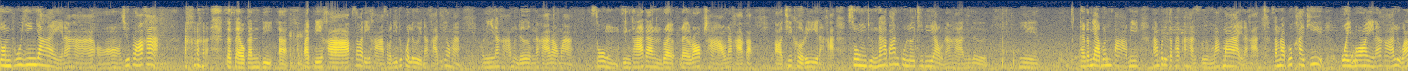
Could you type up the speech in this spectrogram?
จนผู้ยิ่งใหญ่นะคะอ๋อชื่อเพราะค่ะแซวๆกันดีอะสวัสดีครับ สวัสดีค่ะ สวัสดีทุกคนเลยนะคะ ที่เข้ามาวันนี้นะคะเหมือนเดิมนะคะ เรามา ส่งสินค้ากันในรอบเช้านะคะกับที่เคอรี่นะคะส่งถึงหน้าบ้านคุณเลยทีเดียวนะคะ นี่เลยมีทั้งน้ำยาบิ้ลปากมีทั้งผลิตภัณฑ์อาหารเสริมมากมายนะคะสำหรับลูกใครที่ป่วยบ่อยนะคะ หรือว่า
